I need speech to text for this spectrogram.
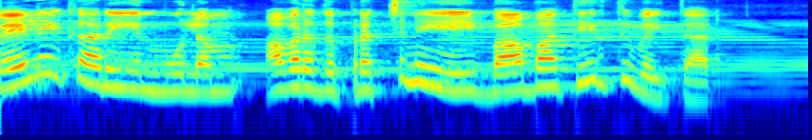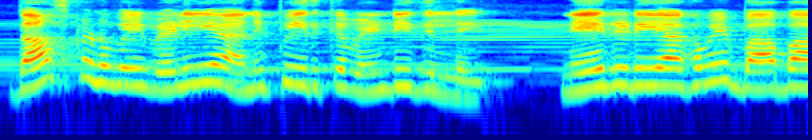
வேலைக்காரியின் மூலம் அவரது பிரச்சனையை பாபா தீர்த்து வைத்தார். தாஸ்கனுவை வெளியே அனுப்பியிருக்க வேண்டியதில்லை. நேரடியாகவே பாபா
